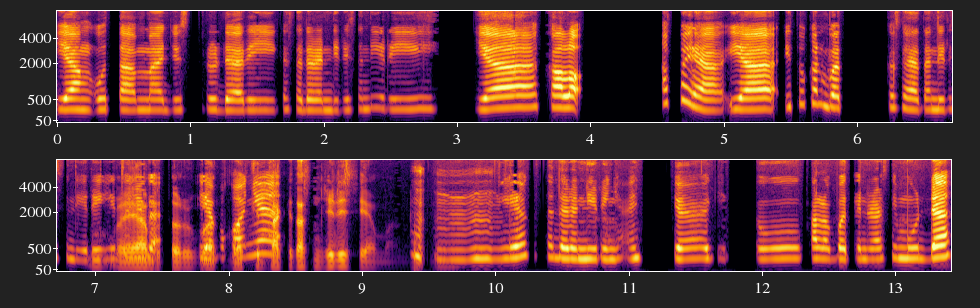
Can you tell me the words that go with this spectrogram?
yang utama justru dari kesadaran diri sendiri. Ya kalau apa ya, ya itu kan buat kesehatan diri sendiri, Mmm, itu iya juga betul, ya buat buat pokoknya kita-kita sendiri sih emang, mhm. mhm, ya kesadaran dirinya aja gitu. Kalau buat generasi muda,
